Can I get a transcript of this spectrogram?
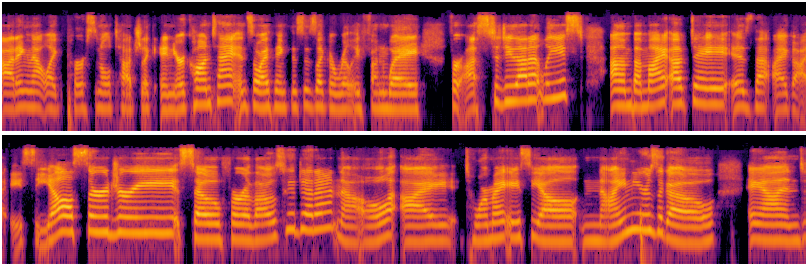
adding that like personal touch like in your content. And so I think this is like a really fun way for us to do that at least. Um, but my update is that I got ACL surgery. So for those who didn't know, I tore my ACL nine years ago and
